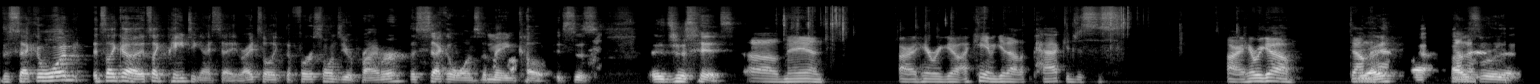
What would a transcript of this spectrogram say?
the second one, it's like a, it's like painting. I say right. So like the first one's your primer. The second one's the main coat. It's just, it just hits. Oh man. All right, here we go. I can't even get out of the package. Just... All right, here we go. Down there. I, I through it.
